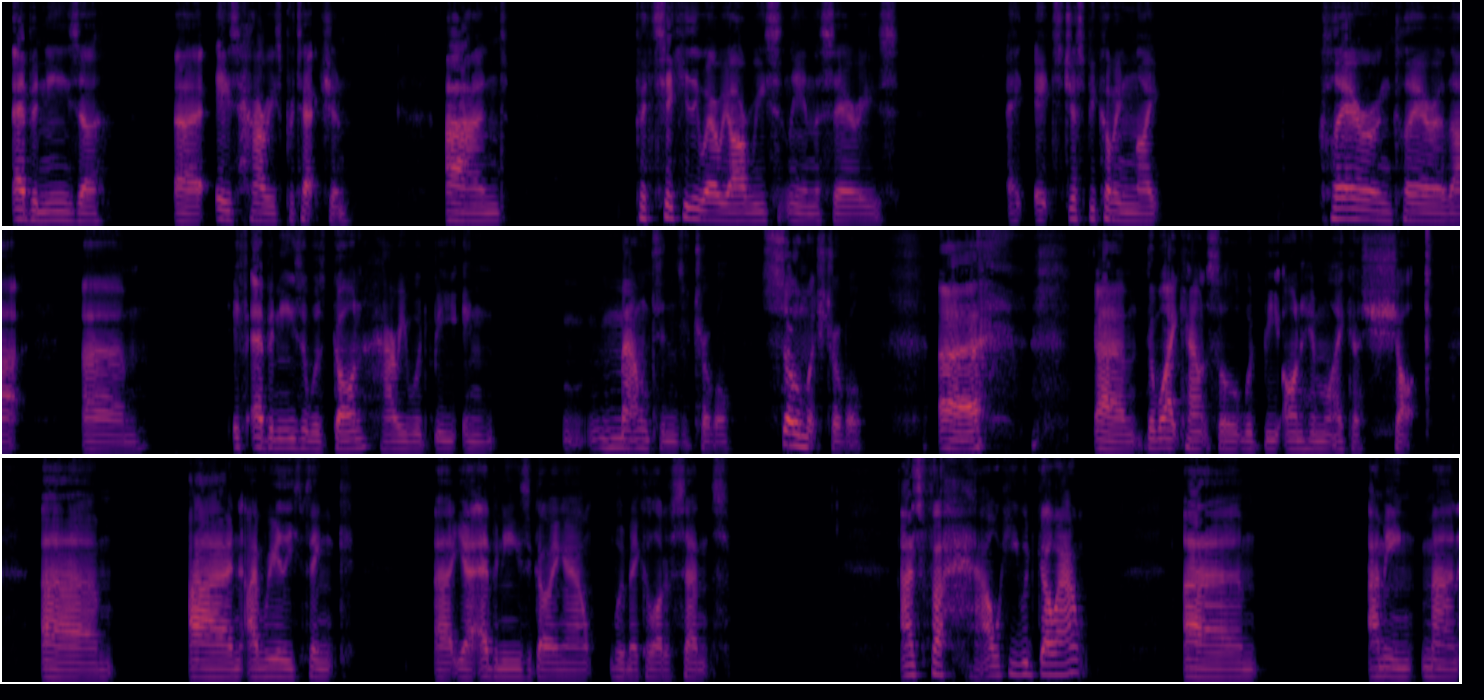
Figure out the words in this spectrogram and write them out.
Ebenezer, uh, is Harry's protection, and particularly where we are recently in the series, it, it's just becoming like clearer and clearer that um, if Ebenezer was gone, Harry would be in mountains of trouble, so much trouble. Uh, um, the White Council would be on him like a shot, um, and I really think, uh, yeah, Ebenezer going out would make a lot of sense. As for how he would go out, um, I mean, man,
